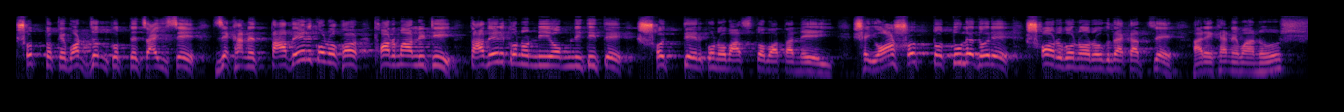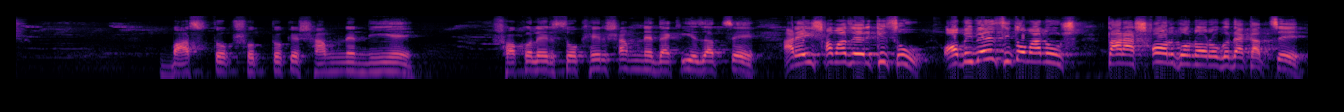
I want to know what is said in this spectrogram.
সত্যকে বর্জন করতে চাইছে, যেখানে তাদের কোনো ফর্মালিটি তাদের কোনো নিয়ম নীতিতে সত্যের কোনো বাস্তবতা নেই। সেই অসত্য তুলে ধরে স্বর্গ নরক দেখাচ্ছে। আর এখানে মানুষ বাস্তব সত্যকে সামনে নিয়ে সকলের চোখের সামনে দেখিয়ে যাচ্ছে। আর এই সমাজের কিছু অবিবেচিত মানুষ, তারা স্বর্গ নরক দেখাচ্ছে।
